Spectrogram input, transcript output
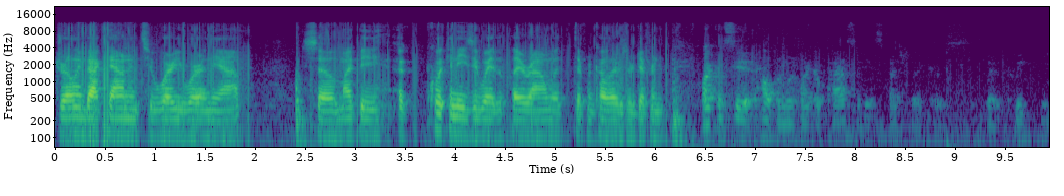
drilling back down into where you were in the app. So it might be a quick and easy way to play around with different colors or different, I can see it helping with like opacity especially because the tweak, you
